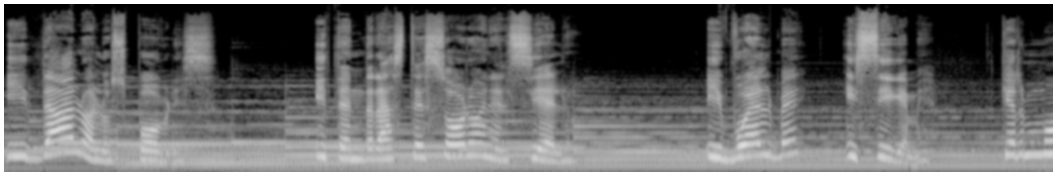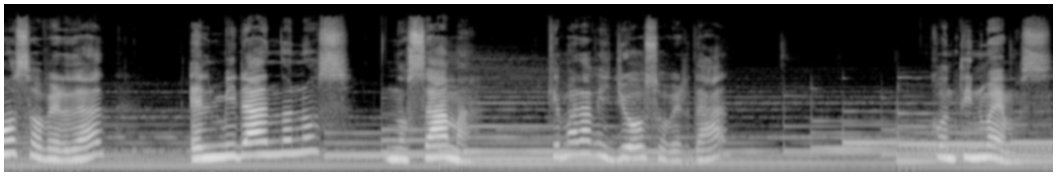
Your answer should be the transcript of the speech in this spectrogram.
y dalo a los pobres y tendrás tesoro en el cielo. Y vuelve y sígueme. Qué hermoso, ¿verdad? Él mirándonos nos ama. Qué maravilloso, ¿verdad? Continuemos.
